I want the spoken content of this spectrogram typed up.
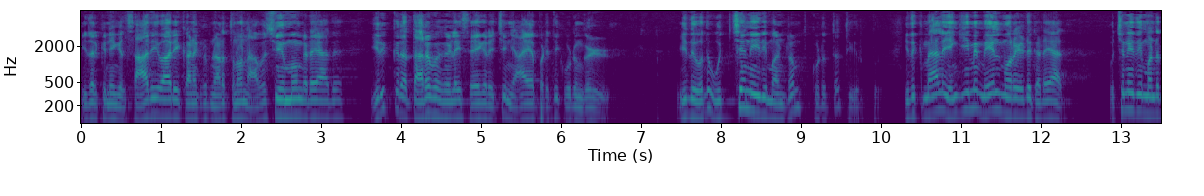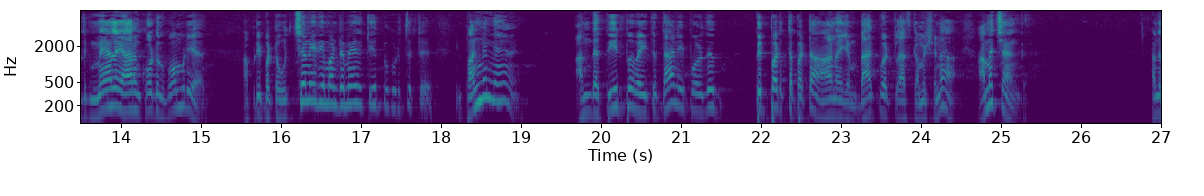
இதற்கு நீங்கள் சாதிவாரி கணக்கெடுப்பு நடத்தணும்னு அவசியமும் கிடையாது. இருக்கிற தரவுகளை சேகரித்து நியாயப்படுத்தி கொடுங்கள். இது வந்து உச்ச நீதிமன்றம் கொடுத்த தீர்ப்பு. இதுக்கு மேலே எங்கேயுமே மேல்முறையீடு கிடையாது. உச்ச நீதிமன்றத்துக்கு யாரும் கோர்ட்டுக்கு போக முடியாது. அப்படிப்பட்ட உச்ச நீதிமன்றமே தீர்ப்பு கொடுத்துட்டு பண்ணுங்க. அந்த தீர்ப்பை வைத்து தான் இப்பொழுது பிற்படுத்தப்பட்ட ஆணையம் பேக்வர்ட் கிளாஸ் கமிஷனா அமைச்சாங்க. அந்த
